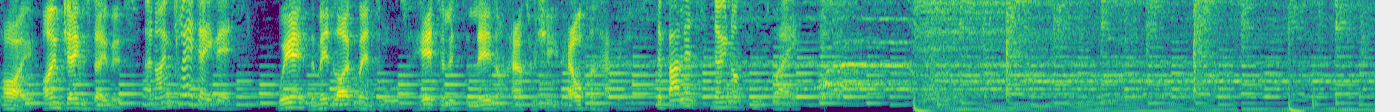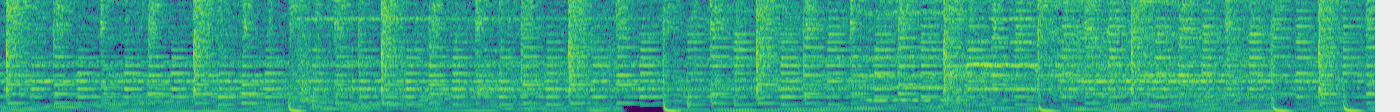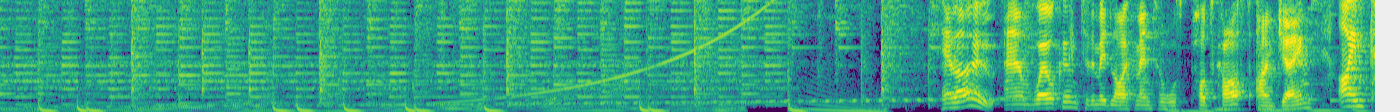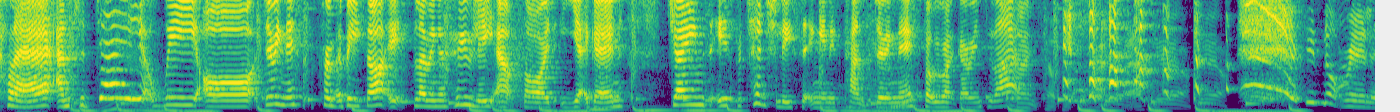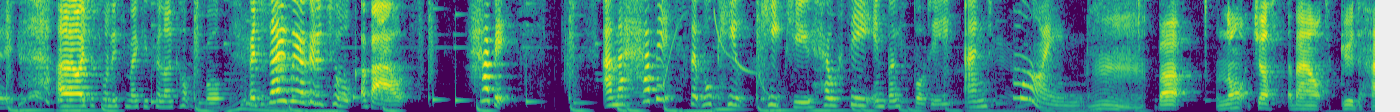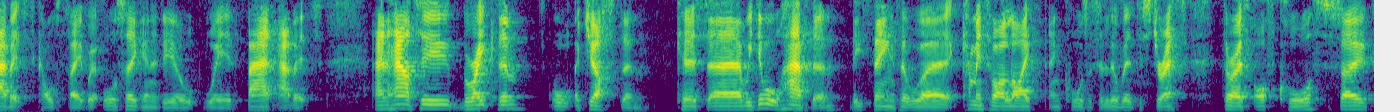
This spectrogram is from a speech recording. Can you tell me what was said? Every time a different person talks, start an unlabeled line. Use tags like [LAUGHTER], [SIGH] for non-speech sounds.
Hi, I'm James Davis.
And I'm Claire Davis.
We're the Midlife Mentors, here to lift the lid on how to achieve health and happiness.
The balanced, no nonsense way.
And welcome to the Midlife Mentors podcast. I'm James.
I'm Claire, and today we are doing this from Ibiza. It's blowing a hoolie outside yet again. James is potentially sitting in his pants doing this, but we won't go into that.
Don't tell people. [LAUGHS]
He's not really. Uh, I just wanted to make you feel uncomfortable. But today we are going to talk about habits and the habits that will keep keep you healthy in both body and mind.
but not just about good habits to cultivate, we're also going to deal with bad habits and how to break them or adjust them. Because uh, we do all have them, these things that will come into our life and cause us a little bit of distress, throw us off course. So,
